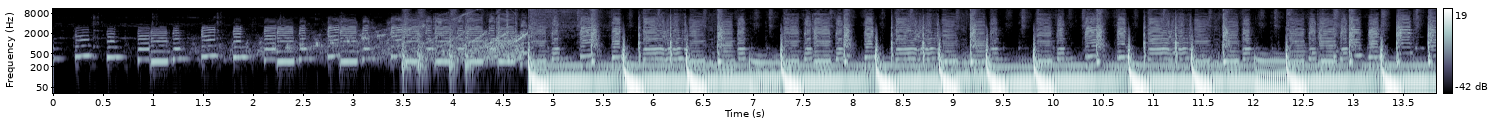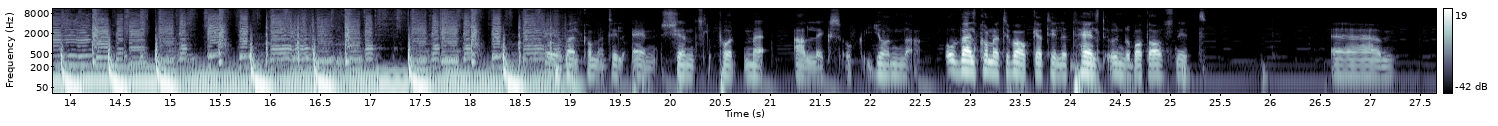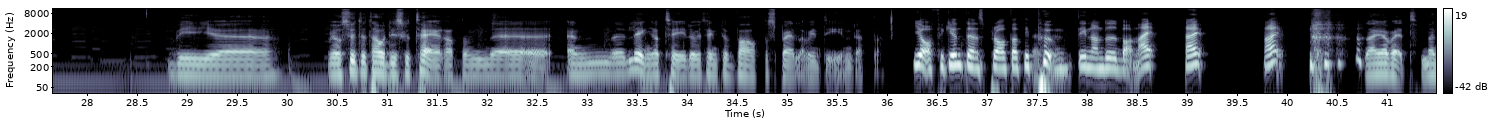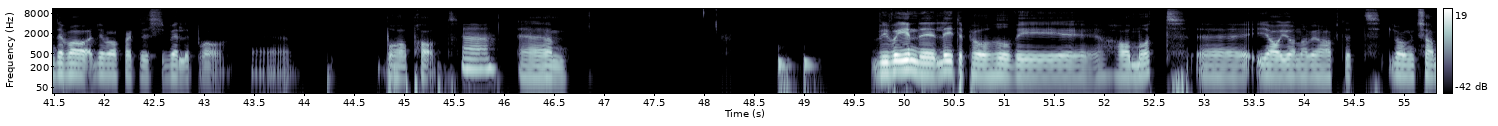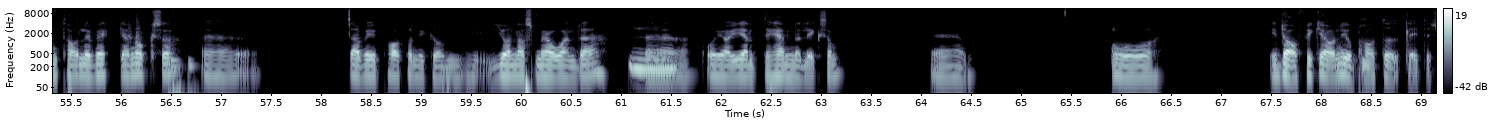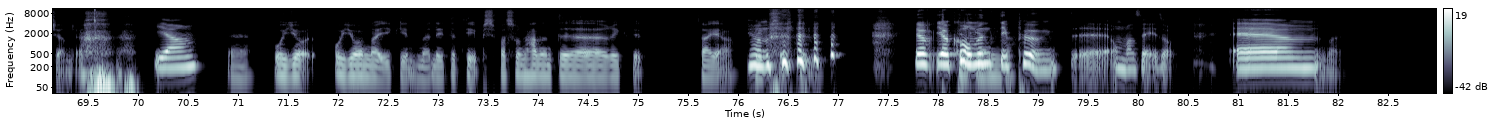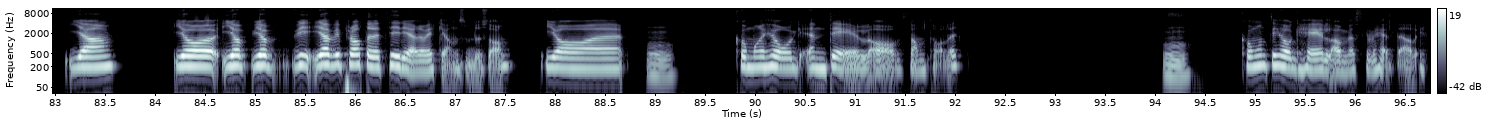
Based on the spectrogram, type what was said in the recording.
Hej och välkomna till en känslopodd med Alex och Jonna. Och välkomna tillbaka till ett helt underbart avsnitt. Ehm, vi, eh, vi har suttit här och diskuterat en, eh, en längre tid och vi tänkte varför spelar vi inte in detta? Jag fick ju inte ens prata till Eh. punkt innan du bara nej, nej, nej. Nej jag vet, men det var, det var faktiskt väldigt bra, eh, bra prat. Ja. Ehm, vi var inne lite på hur vi har mått. Uh, jag och Jonna vi har haft ett långt samtal i veckan också. eh, där vi pratar mycket om Jonnas mående Mm. eh, och jag hjälpte henne liksom. Eh, och idag fick jag nog prata ut lite kände jag. ja, Eh, och, jo, och Jonna gick in med lite tips fast hon hade inte riktigt säga till. jag, jag kom inte till punkt om man säger så. Nej. ja, jag, jag, jag, vi, ja, vi pratade tidigare i veckan som du sa. Jag eh, Mm, kommer ihåg en del av samtalet. mm, Kommer inte ihåg hela om jag ska vara helt ärlig.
